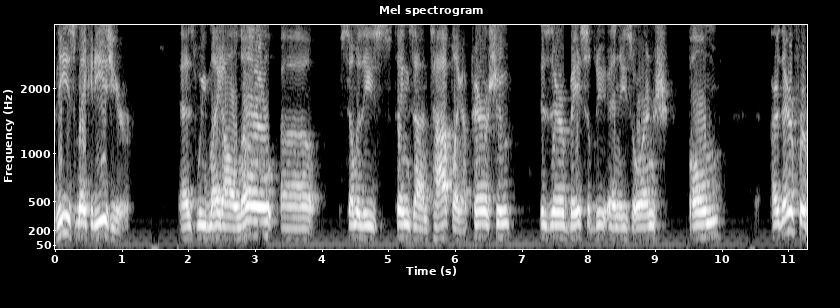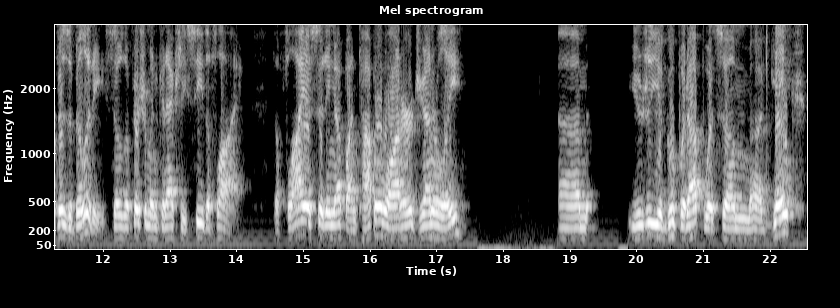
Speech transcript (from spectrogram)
these make it easier. As we might all know, uh, some of these things on top, like a parachute, is there basically, and these orange foam are there for visibility so the fisherman can actually see the fly. The fly is sitting up on top of the water generally. Um, usually you goop it up with some uh, gink.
